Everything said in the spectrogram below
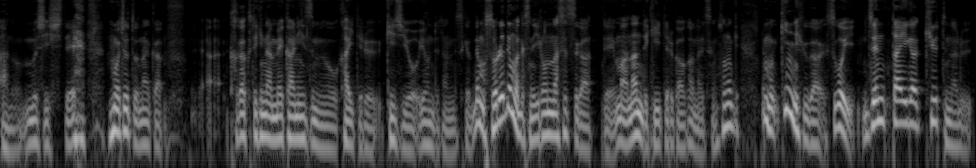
あの無視して もうちょっとなんか科学的なメカニズムを書いてる記事を読んでたんですけどでもそれでもですねいろんな説があってまあなんで聞いてるかわかんないですけどそのでも筋肉がすごい全体がキューってなる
